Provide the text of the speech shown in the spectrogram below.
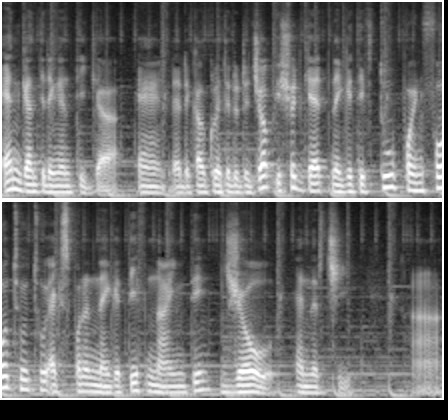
N ganti dengan 3. And let the calculator do the job. You should get negative 2.422 exponent negative 19 joule energy. Ha,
